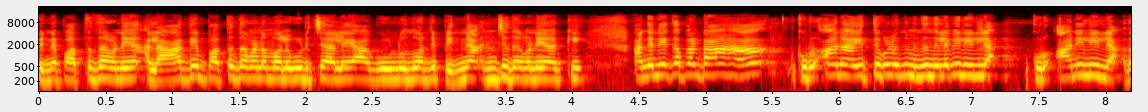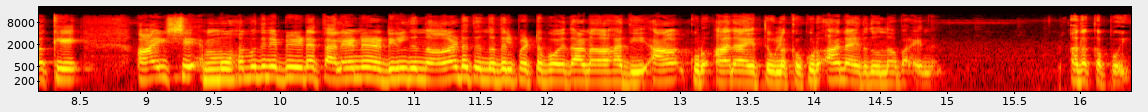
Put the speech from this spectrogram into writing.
പിന്നെ പത്ത് തവണ അല്ല ആദ്യം പത്ത് തവണ മുല കുടിച്ചാലേ ആകുള്ളൂ എന്ന് പറഞ്ഞ് പിന്നെ അഞ്ച് തവണയാക്കി. അങ്ങനെയൊക്കെ പറഞ്ഞിട്ട് ആ- ഖുർആൻ ആയത്തുകളൊന്നും ഇന്ന് നിലവിലില്ല. ഖുർആാനിലില്ല. അതൊക്കെ ആയിഷ മുഹമ്മദ് നബിയുടെ തലേന്റെ അടിയിൽ നിന്ന് ആട് തിന്നതിൽ പെട്ടുപോയതാണ് ആ ഹദി ആ ഖുർആൻ ആയത്തുകളൊക്കെ. ഖുർആനായിരുന്നു എന്നാ പറയുന്നത്. അതൊക്കെ പോയി.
